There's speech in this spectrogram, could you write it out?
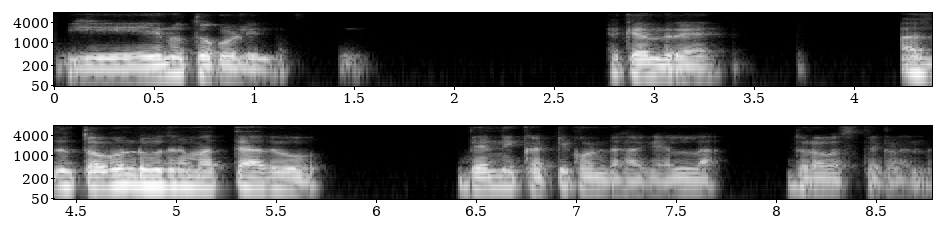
ಏನು ತಗೊಳ್ಳಿಲ್ಲ. ಯಾಕೆಂದ್ರೆ ಅದು ತಗೊಂಡು ಹೋದ್ರೆ ಮತ್ತೆ ಅದು ಬೆನ್ನಿ ಕಟ್ಟಿಕೊಂಡ ಹಾಗೆ ಎಲ್ಲ ದುರವಸ್ಥೆಗಳನ್ನ.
